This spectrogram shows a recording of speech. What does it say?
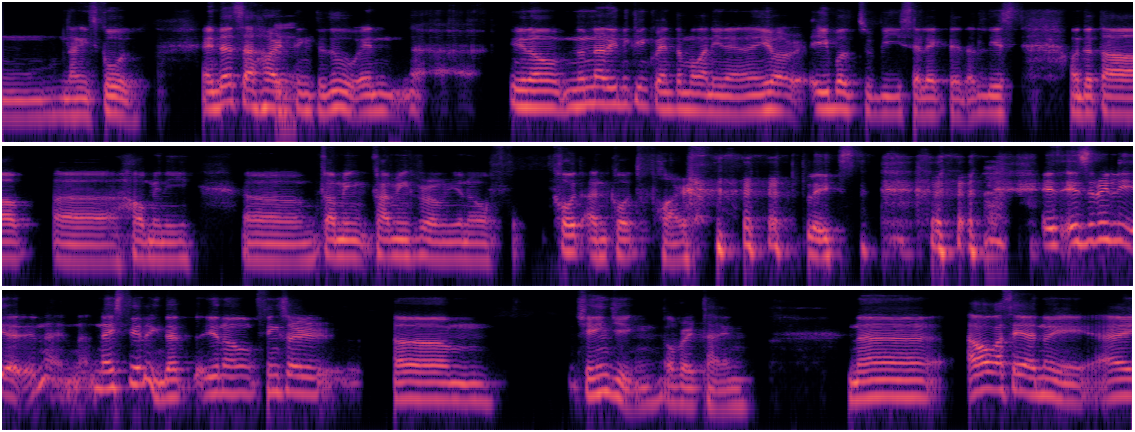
ng school. And that's a hard yeah. thing to do. And uh, you know, nung narinig yung kwento mo kanina na you're able to be selected at least on the top uh, how many um, coming coming from, you know, quote unquote far place. it, it's really a nice feeling that you know things are um, changing over time. Na ako kasi ano eh, I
